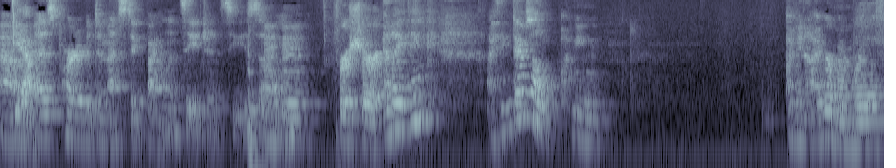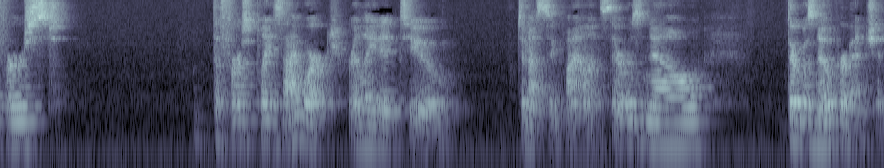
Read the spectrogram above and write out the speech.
um, Yeah. as part of a domestic violence agency. So Mhm, for sure. And I think, I think there's a, I mean, I mean, I remember the first, the first place I worked related to domestic violence. There was no, there was no prevention.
